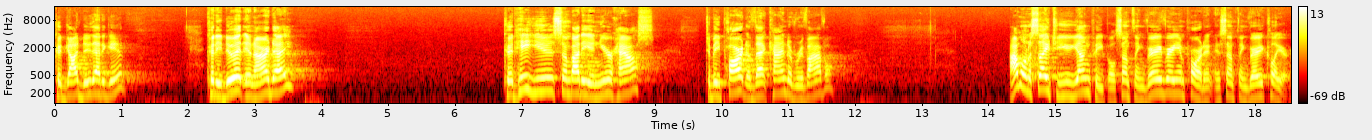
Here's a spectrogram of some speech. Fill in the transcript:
Could God do that again? Could He do it in our day? Could He use somebody in your house to be part of that kind of revival? I want to say to you, young people, something very, very important and something very clear.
